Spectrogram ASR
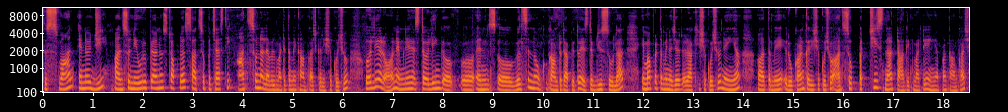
તો સ્વાન એનર્જી પાંચસો નેવું રૂપિયાનો સ્ટોપ લોસ સાતસો પચાસથી આઠસોના લેવલ માટે તમે કામકાજ કરી શકો છો. અર્લિયર ઓન એમને સ્ટર્લિંગ એન્ડ વિલ્સનનો કાઉન્ટર આપ્યો હતો એસડબ્લ્યુ સોલાર એમાં પણ તમે નજર રાખી શકો છો અને અહીંયા તમે રોકાણ કરી શકો છો. આઠસો પચીસના ટાર્ગેટ માટે અહીંયા પણ કામકાજ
